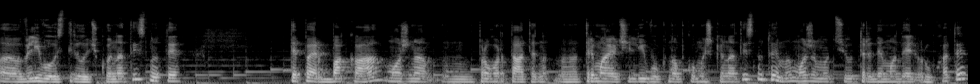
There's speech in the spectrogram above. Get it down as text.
е, влівою стрілочкою натиснути. Тепер бока можна прогортати, е, тримаючи ліву кнопку мишки натиснути, ми можемо цю 3D-модель рухати.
